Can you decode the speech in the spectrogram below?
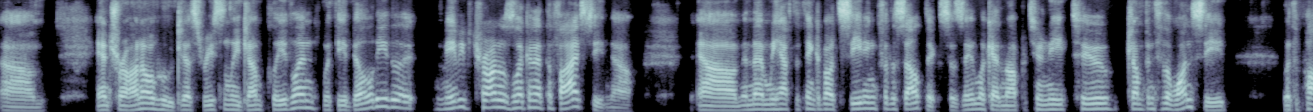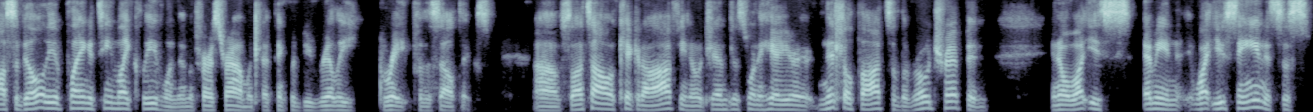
Um, and Toronto, who just recently jumped Cleveland with the ability to maybe Toronto's looking at the five seed now. Um, and then we have to think about seeding for the Celtics as they look at an opportunity to jump into the one seed with the possibility of playing a team like Cleveland in the first round, which I think would be really great for the Celtics. Um, so that's how I'll kick it off. You know, Jim, just want to hear your initial thoughts of the road trip and you know what you i mean what you've seen it's just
